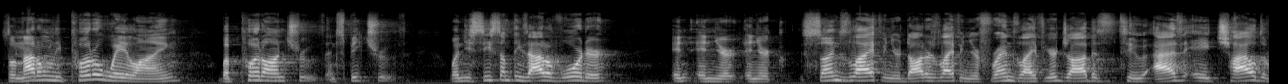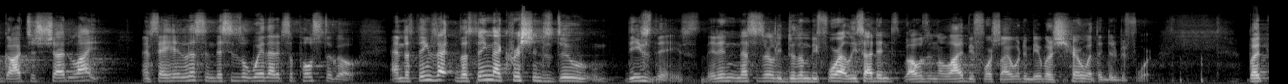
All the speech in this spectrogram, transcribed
So not only put away lying, but put on truth and speak truth. When you see something's out of order in, in, your, in your son's life, in your daughter's life, in your friend's life, your job is to, as a child of God, to shed light and say, hey, listen, this is the way that it's supposed to go. And the things that the thing that Christians do these days, they didn't necessarily do them before. At least I didn't I wasn't alive before, so I wouldn't be able to share what they did before. But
